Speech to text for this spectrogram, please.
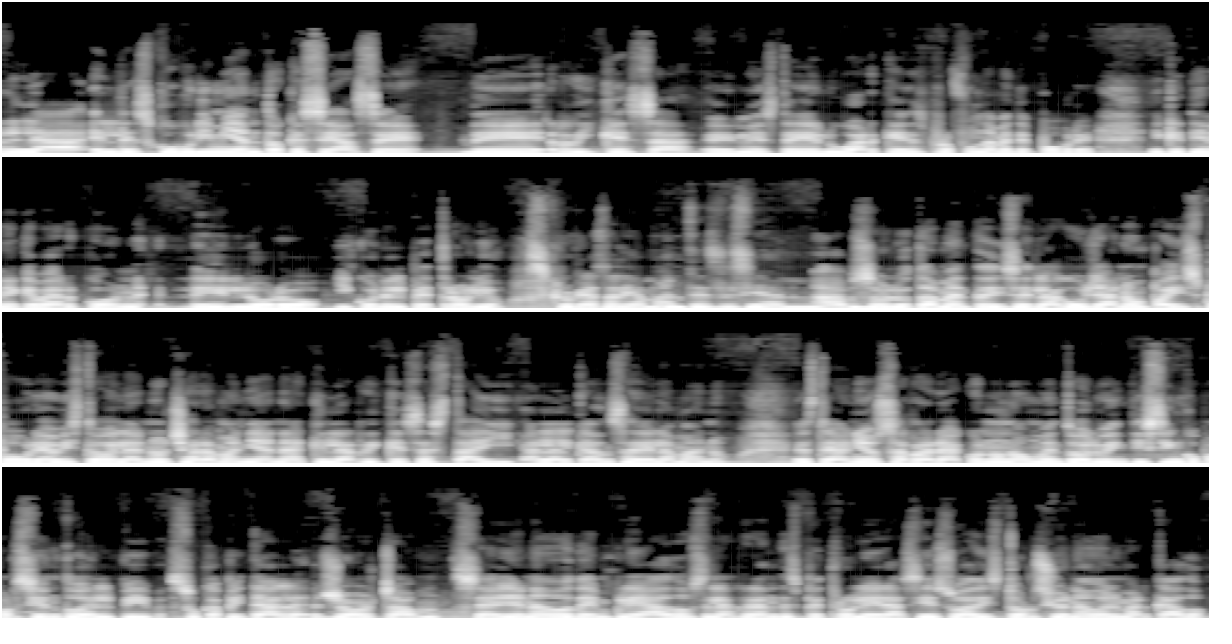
la- el descubrimiento que se hace de riqueza en este lugar que es profundamente pobre y que tiene que ver con el oro y con el petróleo. Creo que hasta diamantes decían. ¿no? Absolutamente. Dice, la Guyana, un país pobre, ha visto de la noche a la mañana que la riqueza está ahí, al alcance de la mano. Este año cerrará con un aumento del 25% del PIB. Su capital, Georgetown, se ha llenado de empleados de las grandes petroleras y eso ha distorsionado el mercado.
